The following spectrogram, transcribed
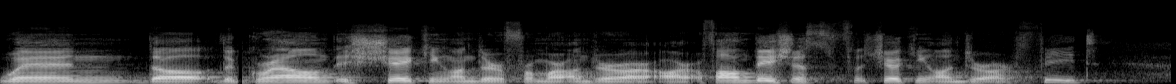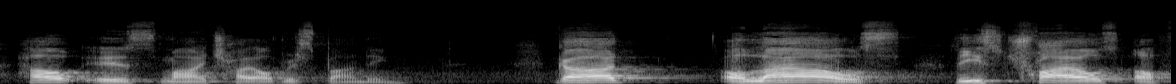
when the, the ground is shaking under from our, under our, our foundation is shaking under our feet. How is my child responding? God allows these trials of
